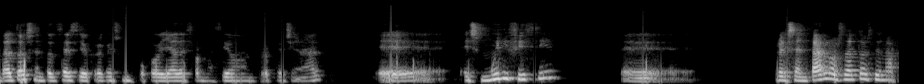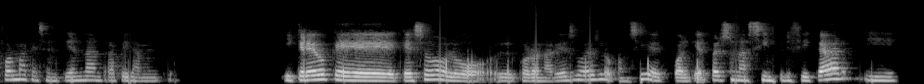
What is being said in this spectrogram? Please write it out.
datos, entonces yo creo que es un poco ya de formación profesional. Eh, es muy difícil presentar los datos de una forma que se entiendan rápidamente. Y creo que, eso lo, el riesgo es lo consigue. Cualquier persona simplificar y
